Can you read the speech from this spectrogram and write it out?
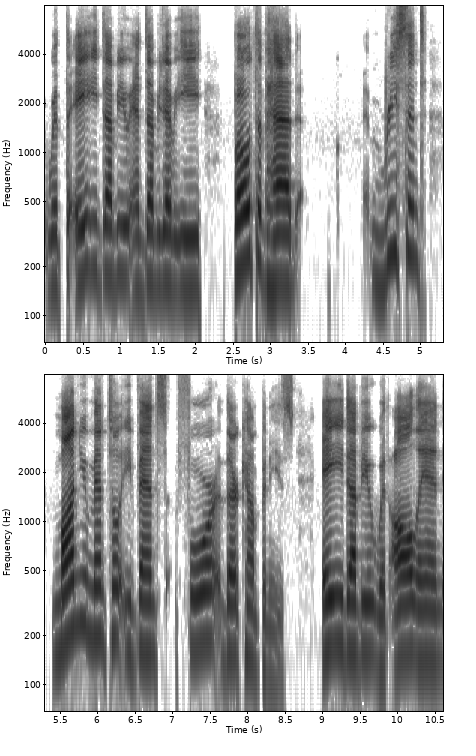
with the AEW and WWE, both have had recent monumental events for their companies. AEW with All In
